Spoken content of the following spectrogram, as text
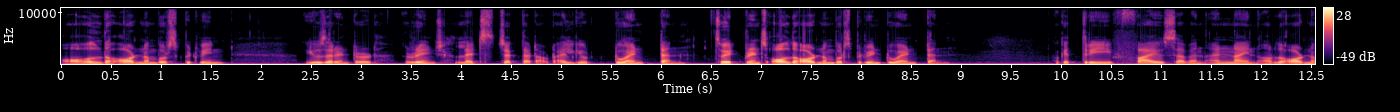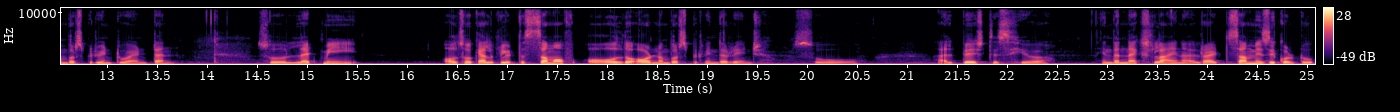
all the odd numbers between user entered range. Let's check that out. I'll give 2 and 10 so it prints all the odd numbers between 2 and 10 okay 3 5 7 and 9 are the odd numbers between 2 and 10 so let me also calculate the sum of all the odd numbers between the range. So I'll paste this here. In the next line I'll write sum is equal to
